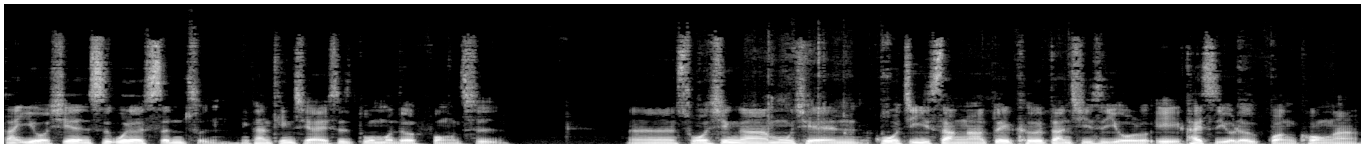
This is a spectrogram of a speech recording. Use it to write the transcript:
但有些人是为了生存，你看听起来是多么的讽刺。嗯，所幸啊，目前国际上啊，对科氮其实有也开始有了管控啊。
